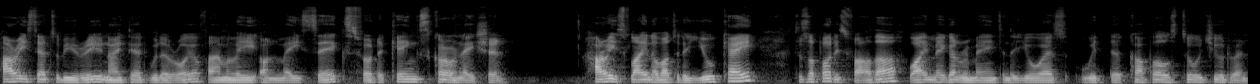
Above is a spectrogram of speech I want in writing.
Harry is said to be reunited with the royal family on May 6 for the king's coronation. Harry is flying over to the UK to support his father, while Meghan remains in the US with the couple's two children.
